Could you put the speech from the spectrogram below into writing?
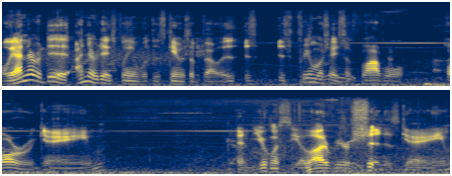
Oh yeah, I never did. I never did explain what this game is about. It's, it's, it's pretty much a survival horror game, and you're gonna see a lot of weird shit in this game.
